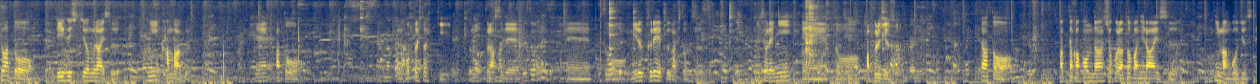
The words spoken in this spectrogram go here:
とあとビーフシチューオムライスにハンバーグ。であとこのホット一引きプラスでえーっとミルクレープが1つ。それにえーっとアップルジュース。とあとあったかフォンダンショコラとバニラアイスにマンゴージュースで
